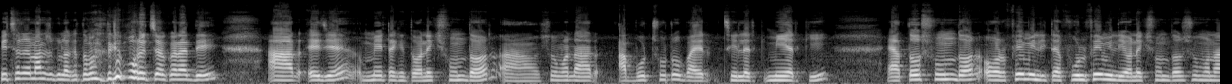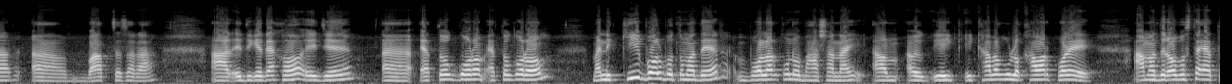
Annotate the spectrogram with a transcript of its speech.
পিছনের মানুষগুলোকে তোমাদেরকে পরিচয় করা দিই। আর এই যে মেয়েটা কিন্তু অনেক সুন্দর সুমনার আব্বুর ছোট ভাইয়ের ছেলের মেয়ে আর কি, এত সুন্দর, ওর ফ্যামিলিটা ফুল ফ্যামিলি অনেক সুন্দর, সুমনার বাপ চাচারা। আর এদিকে দেখো, এই যে এত গরম এত গরম মানে কি বলব তোমাদের? বলার কোনো ভাষা নাই। এই খাবারগুলো খাওয়ার পরে আমাদের অবস্থা এত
